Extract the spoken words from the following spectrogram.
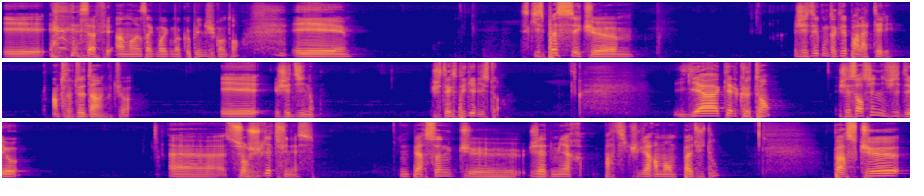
Et ça fait un an et cinq mois avec ma copine, je suis content. Et ce qui se passe, c'est que j'ai été contacté par la télé. Un truc de dingue, tu vois. Et j'ai dit non. Je vais t'expliquer l'histoire. Il y a quelques temps, j'ai sorti une vidéo euh, sur Juliette Funès. Une personne que j'admire particulièrement pas du tout. Parce que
